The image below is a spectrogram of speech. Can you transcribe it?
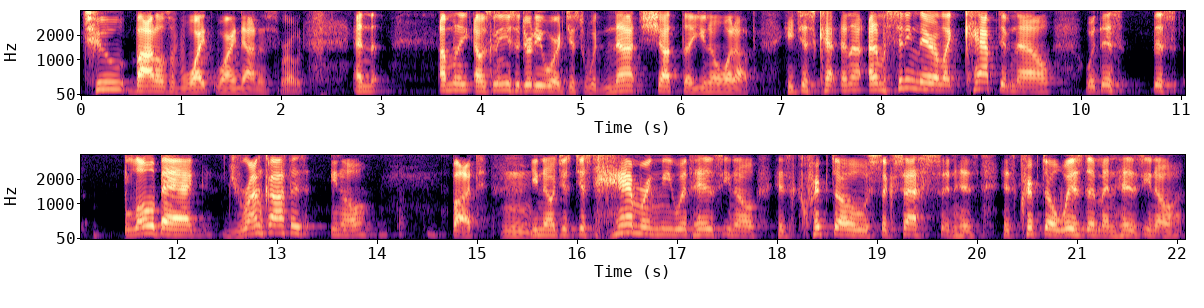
Two bottles of white wine down his throat, and. The, I'm gonna. I was gonna use a dirty word. Just would not shut the you know what up. He just kept, and I, I'm sitting there like captive now with this this blow bag, drunk off his you know butt, Mm. you know, just just hammering me with his you know his crypto success and his his crypto wisdom and his you know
